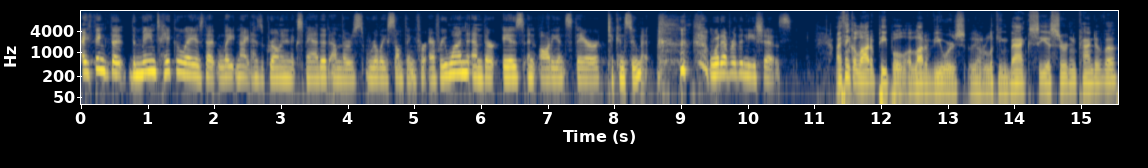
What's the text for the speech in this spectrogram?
I think that the main takeaway is that late night has grown and expanded, and there's really something for everyone, and there is an audience there to consume it, whatever the niche is. I think a lot of people, a lot of viewers, you know, looking back, see a certain kind of a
